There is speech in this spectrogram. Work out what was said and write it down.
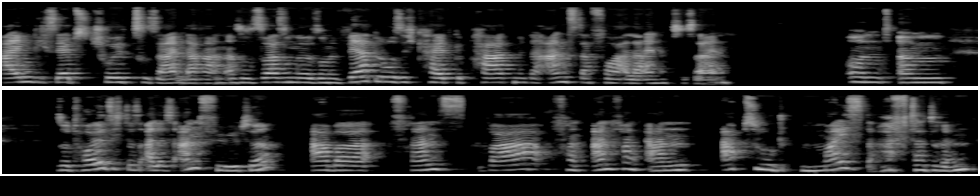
eigentlich selbst schuld zu sein daran. Also es war so eine, so eine Wertlosigkeit gepaart mit einer Angst davor, alleine zu sein. Und ähm, so toll sich das alles anfühlte, aber Franz war von Anfang an absolut meisterhaft da drin,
